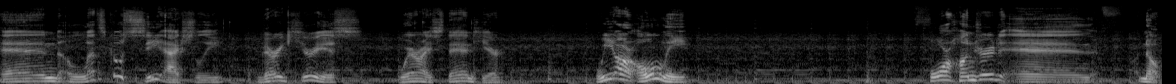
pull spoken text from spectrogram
And let's go see actually. Very curious where I stand here we are only 400 and no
